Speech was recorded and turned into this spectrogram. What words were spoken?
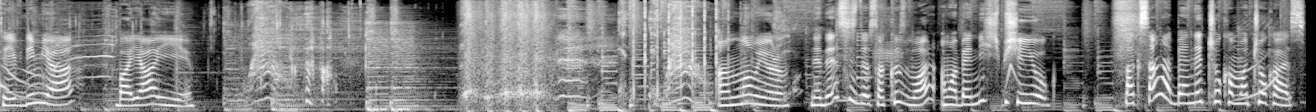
Sevdim ya. Bayağı iyi. Anlamıyorum. Neden sizde sakız var ama bende hiçbir şey yok? Baksana bende çok ama çok az.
